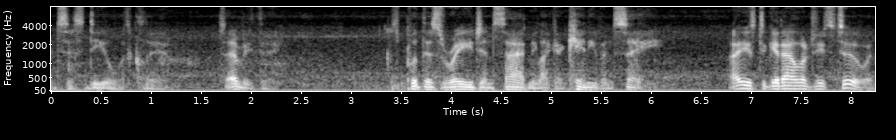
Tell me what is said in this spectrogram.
It's this deal with Clem. It's everything. It's put this rage inside me like I can't even say. I used to get allergies too, and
